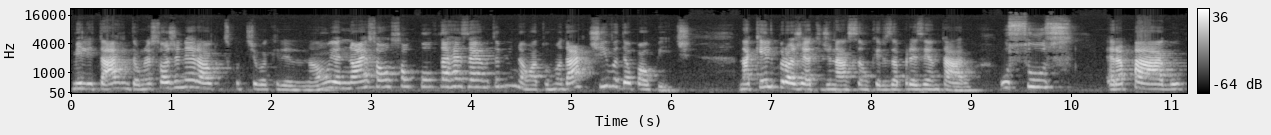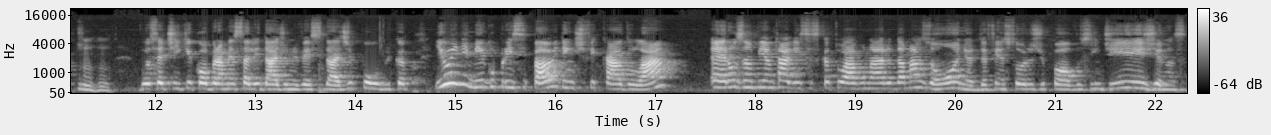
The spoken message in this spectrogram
militar, então não é só general que discutiu aquilo, não, e não é só, só o povo da reserva também, não. A turma da ativa deu palpite. Naquele projeto de nação que eles apresentaram, o SUS era pago, uhum. você tinha que cobrar mensalidade de universidade pública, e o inimigo principal identificado lá eram os ambientalistas que atuavam na área da Amazônia, defensores de povos indígenas,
